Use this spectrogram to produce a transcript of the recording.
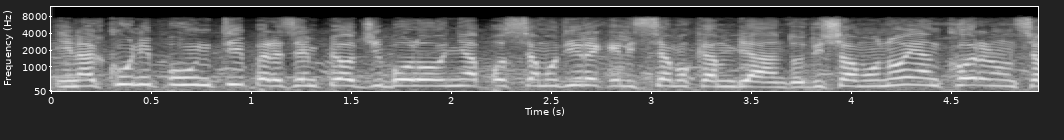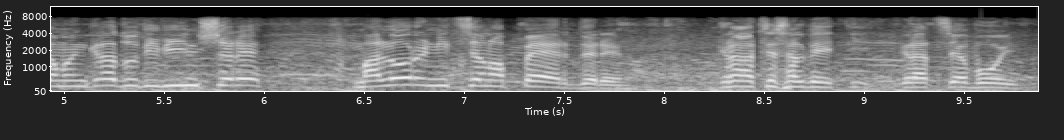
in alcuni punti, per esempio oggi Bologna, possiamo dire che li stiamo cambiando. Diciamo noi ancora non siamo in grado di vincere, ma loro iniziano a perdere. Grazie Salvetti. Grazie a voi.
